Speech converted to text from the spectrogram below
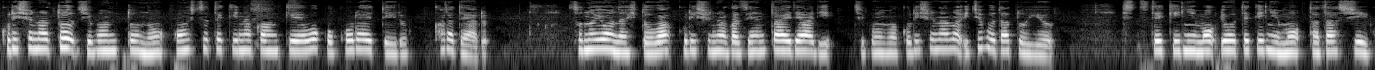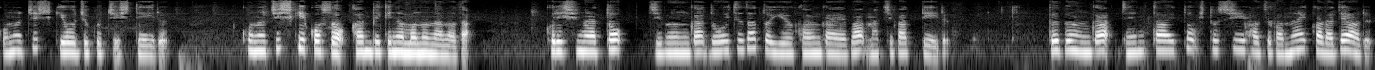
クリシュナと自分との本質的な関係を心得ているからである。そのような人はクリシュナが全体であり、自分はクリシュナの一部だという、質的にも量的にも正しいこの知識を熟知している。この知識こそ完璧なものなのだ。クリシュナと自分が同一だという考えは間違っている。部分が全体と等しいはずがないからである。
